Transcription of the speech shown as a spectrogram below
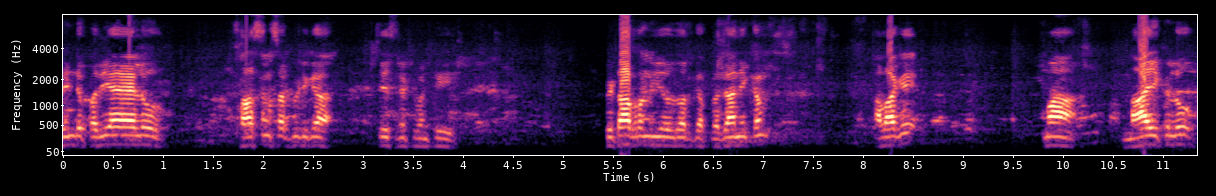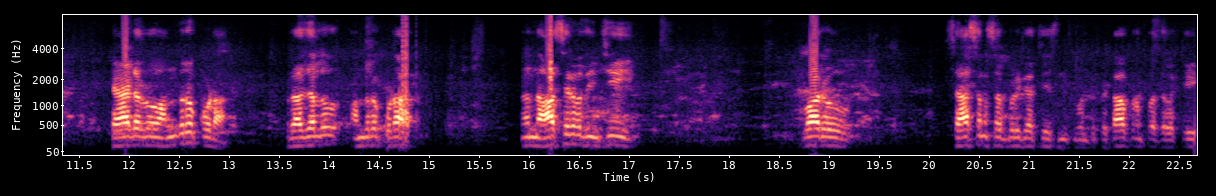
రెండు పర్యాయాలు శాసనసభ్యుడిగా చేసినటువంటి పిఠాపురం నియోజకవర్గ ప్రజానీకం అలాగే మా నాయకులు కేడరు అందరూ కూడా ప్రజలు అందరూ కూడా నన్ను ఆశీర్వదించి వారు శాసనసభ్యుడిగా చేసినటువంటి పిఠాపురం ప్రజలకి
